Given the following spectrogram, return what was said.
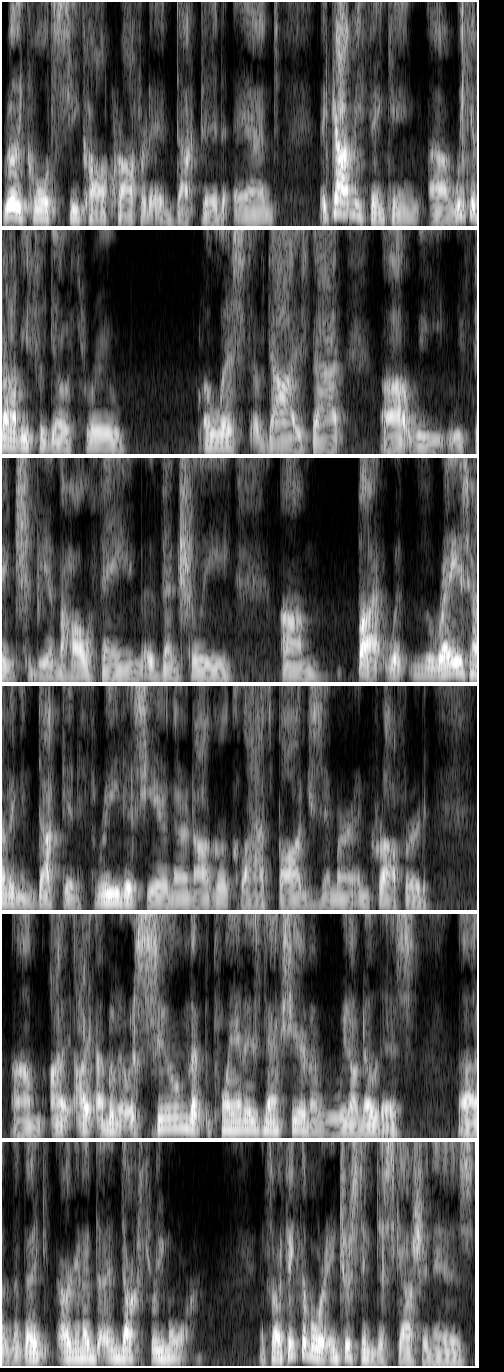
really cool to see Carl Crawford inducted. And it got me thinking uh, we could obviously go through a list of guys that uh, we, we think should be in the Hall of Fame eventually. Um, but with the Rays having inducted three this year in their inaugural class, Boggs, Zimmer, and Crawford, um, I, am going to assume that the plan is next year, and we don't know this, uh, that they are going to induct three more. And so I think the more interesting discussion is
